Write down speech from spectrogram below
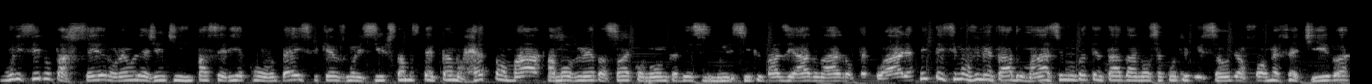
Município Parceiro, né, onde a gente, em parceria com 10 pequenos municípios, estamos tentando retomar a movimentação econômica desses municípios baseado na agropecuária. A gente tem se movimentado o máximo para tentar dar a nossa contribuição de uma forma efetiva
